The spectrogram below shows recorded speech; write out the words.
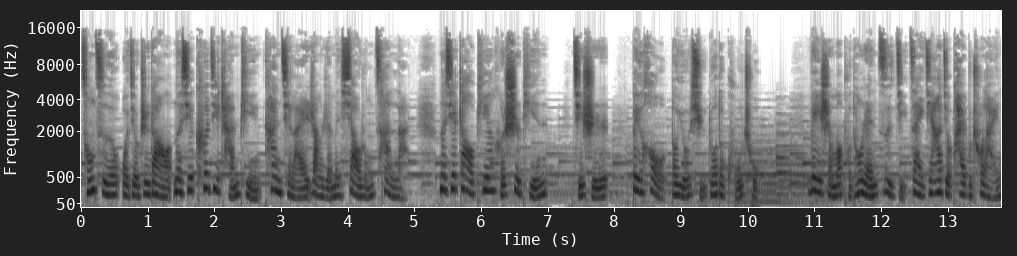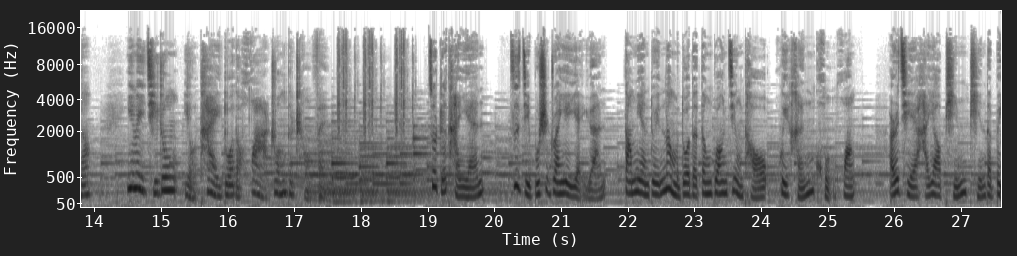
从此我就知道，那些科技产品看起来让人们笑容灿烂，那些照片和视频，其实背后都有许多的苦楚。为什么普通人自己在家就拍不出来呢？因为其中有太多的化妆的成分。作者坦言，自己不是专业演员，当面对那么多的灯光镜头会很恐慌，而且还要频频的被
